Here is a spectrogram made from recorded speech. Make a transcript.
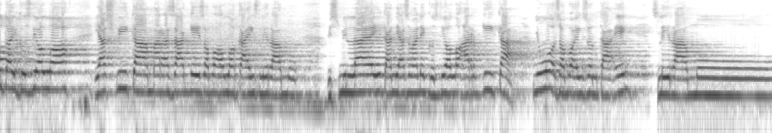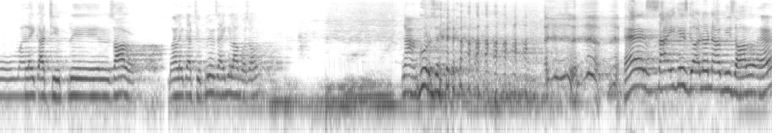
utai Gusti Allah. Yasfika marasake sapa Allah ka sliramu. Bismillah kanthi asmane Gusti Allah. Arkika nyuwuk sapa ingsun ka ing sliramu. Malaikat Jibril sal. Malaikat Jibril saiki lha sal? Nganggur eh saiki gak ono nabi sol eh?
